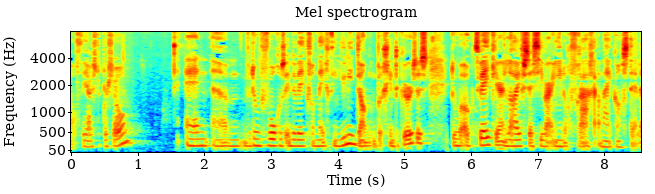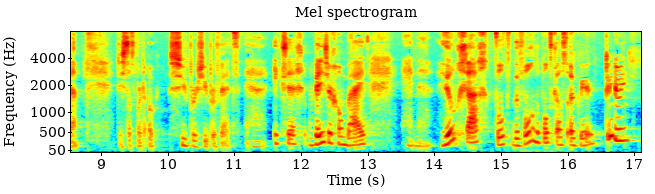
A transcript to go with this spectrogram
Uh, of de juiste persoon. En um, we doen vervolgens in de week van 19 juni, dan begint de cursus, doen we ook twee keer een live sessie waarin je nog vragen aan mij kan stellen. Dus dat wordt ook super, super vet. Uh, ik zeg, wees er gewoon bij. En uh, heel graag tot de volgende podcast ook weer. Doei doei!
